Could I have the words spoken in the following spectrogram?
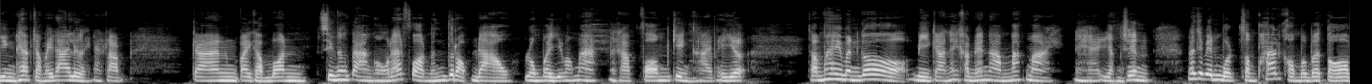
ยิงแทบจะไม่ได้เลยนะครับ การไปกับบอลสิ่งต่างๆ ของแรดฟอร์ดมันดรอปดาวลงไปเยอะมากๆนะครับ ฟอร์มเก่งหายไปเยอะ ทำให้มันก็มีการให้คำแนะนำมากมายนะฮะอย่างเช่น น่าจะเป็นบทสัมภาษณ์ของเบอร์เบอร์ตอม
